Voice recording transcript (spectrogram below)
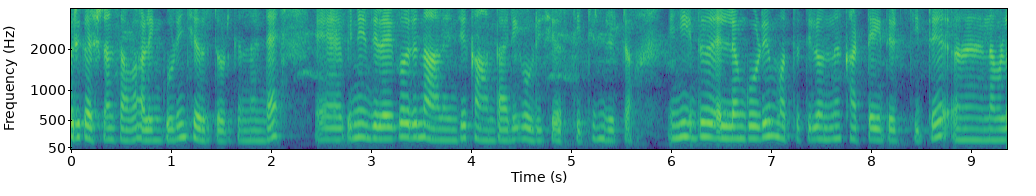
ഒരു കഷ്ണം സവാളയും കൂടിയും ചേർത്ത് കൊടുക്കുന്നുണ്ട്. പിന്നെ ഇതിലേക്ക് ഒരു നാലഞ്ച് കാന്താരി കൂടി ചേർത്തിട്ടുണ്ട് കേട്ടോ. ഇനി ഇത് എല്ലാം കൂടി മൊത്തത്തിലൊന്ന് കട്ട് ചെയ്തെടുത്തിട്ട് നമ്മൾ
